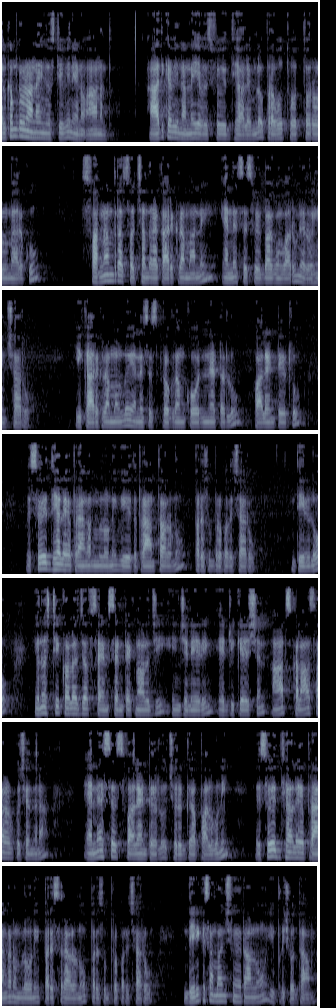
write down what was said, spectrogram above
Welcome to నాన్న news TV నేను ఆనంద్. ఆదికవి నన్నయ్య విశ్వవిద్యాలయంలో ప్రభుత్వ ఉత్తర్వుల మేరకు స్వర్ణాంధ్ర స్వచ్ఛంద్ర కార్యక్రమాన్ని ఎన్ఎస్ఎస్ విభాగం వారు నిర్వహించారు. ఈ కార్యక్రమంలో ఎన్ఎస్ఎస్ ప్రోగ్రాం కోఆర్డినేటర్లు వాలంటీర్లు విశ్వవిద్యాలయ ప్రాంగణంలోని వివిధ ప్రాంతాలను పరిశుభ్రపరిచారు. దీనిలో university college of science and technology engineering education arts కళాశాలలకు చెందిన ఎన్ఎస్ఎస్ వాలంటీర్లు చురుగ్గా పాల్గొని విశ్వవిద్యాలయ ప్రాంగణంలోని పరిసరాలను పరిశుభ్రపరిచారు. దీనికి సంబంధించిన వివరాలను ఇప్పుడు చూద్దాం.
